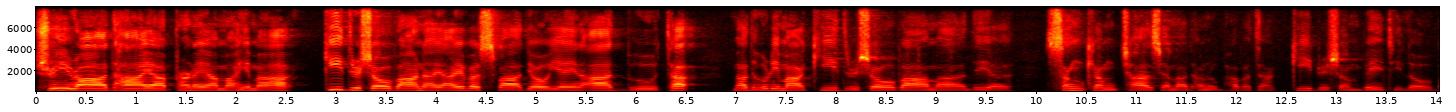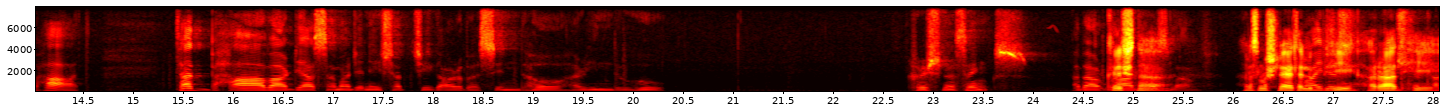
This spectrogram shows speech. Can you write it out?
Шри Радхая Пранaya Махима Кидришо Ванаяева Свадьо Йен Адбhuta madhurima kidrisho vamadiya sankham chasya madhanubhavata kidrisham veti lo bhat tad bhavardya samajani shakchi garba sindho harinduhu Кришна размышляет о любви Радхи.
